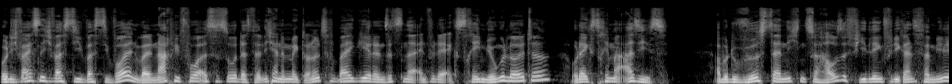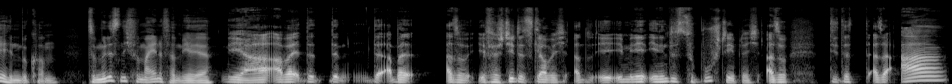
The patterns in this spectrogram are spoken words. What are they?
Und ich weiß nicht, was die, was die wollen, weil nach wie vor ist es so, dass wenn ich an einem McDonalds vorbeigehe, dann sitzen da entweder extrem junge Leute oder extreme Assis. Aber du wirst da nicht ein Zuhause-Feeling für die ganze Familie hinbekommen. Zumindest nicht für meine Familie. Ja, aber, aber, also ihr versteht es, glaube ich, also ihr, ihr, ihr nehmt es zu buchstäblich. Also, die, das, also A,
